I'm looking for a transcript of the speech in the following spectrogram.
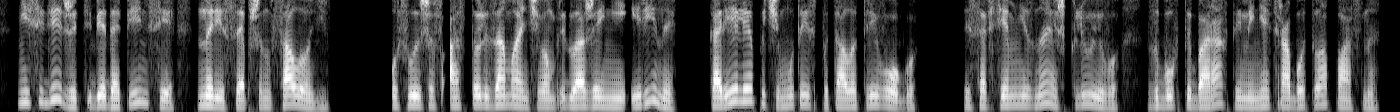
— не сидеть же тебе до пенсии на ресепшн в салоне. Услышав о столь заманчивом предложении Ирины, Карелия почему-то испытала тревогу. «Ты совсем не знаешь Клюеву, с бухты-барахты менять работу опасно».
